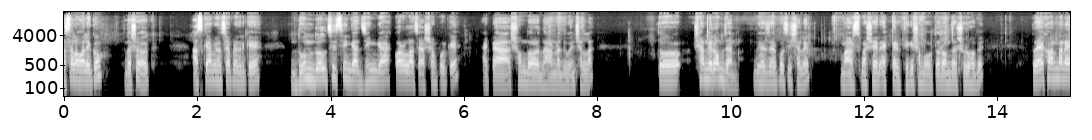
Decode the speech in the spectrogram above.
আসসালামু আলাইকুম। দর্শক, আজকে আমি হচ্ছে আপনাদেরকে দুন্দল চিচিঙ্গা ঝিঙ্গা করলা চাষ সম্পর্কে একটা সুন্দর ধারণা দিব ইনশাল্লাহ। তো সামনে রমজান দুই হাজার পঁচিশ সালের মার্চ মাসের এক তারিখ থেকে সম্ভবত রমজান শুরু হবে। তো এখন মানে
